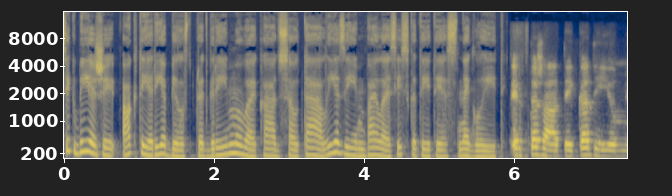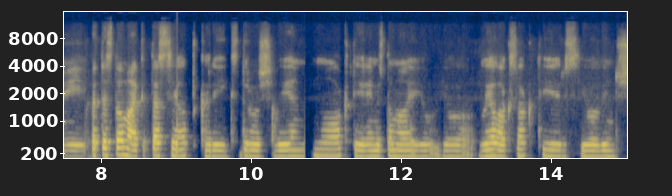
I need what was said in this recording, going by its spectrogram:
Cik bieži aktieri iebilst pret grimu vai kādu savu tēlu iezīmi, bailēs izskatīties neglīti? Ir dažādi gadījumi, bet es domāju, ka tas ir atkarīgs droši vien no aktieriem. Es domāju, jo, jo lielāks aktieris, jo viņš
